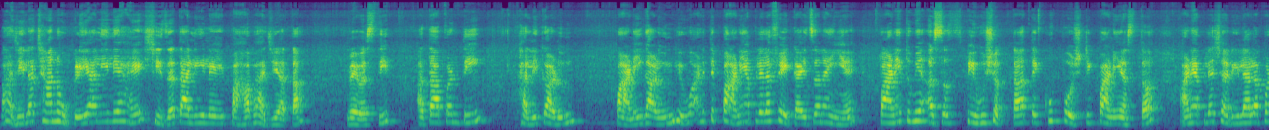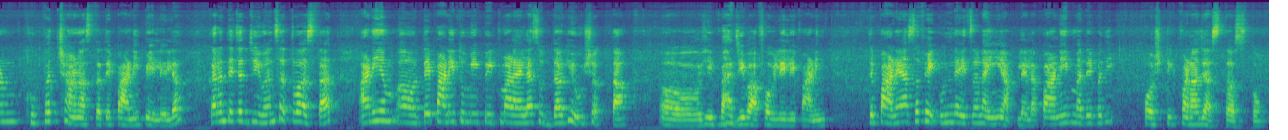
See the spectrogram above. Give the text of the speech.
भाजीला छान उकळी आलेली आहे शिजत आलेली आहे. पहा भाजी आता व्यवस्थित. आता आपण ती खाली काढून पाणी गाळून घेऊ. आणि ते पाणी आपल्याला फेकायचं नाही आहे पाणी तुम्ही असंच पिऊ शकता. ते खूप पौष्टिक पाणी असतं. आणि आपल्या शरीराला पण खूपच छान असतं ते पाणी पेलेलं. कारण त्याच्यात जीवनसत्व असतात. आणि ते पाणी तुम्ही पीठ मळायलासुद्धा घेऊ शकता. ही भाजी वाफवलेली पाणी. ते पाणी असं फेकून द्यायचं नाही आहे आपल्याला. पाणीमध्ये बधी पौष्टिकपणा जास्त असतो.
